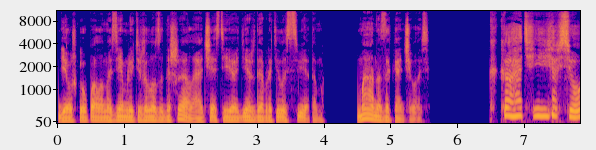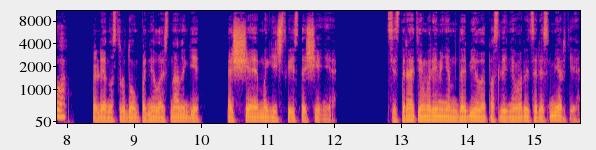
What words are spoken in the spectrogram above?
Девушка упала на землю и тяжело задышала, а часть ее одежды обратилась светом. Мана заканчивалась. «Кать, я все. Лена с трудом поднялась на ноги ощущая магическое истощение. Сестра тем временем добила последнего рыцаря смерти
